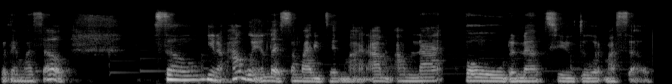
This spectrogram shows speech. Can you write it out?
within myself. So, you know, I wouldn't let somebody did mine. I'm I'm not bold enough to do it myself.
